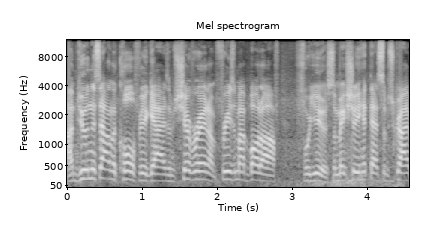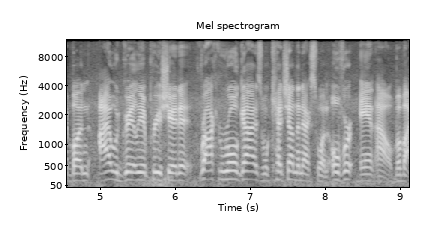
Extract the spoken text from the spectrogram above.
I'm doing this out in the cold for you guys. I'm shivering, I'm freezing my butt off for you. So make sure you hit that subscribe button. I would greatly appreciate it. Rock and roll, guys. We'll catch you on the next one. Over and out. Bye-bye.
